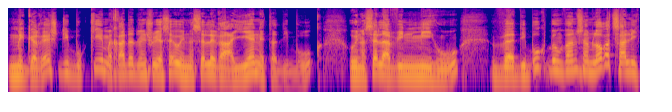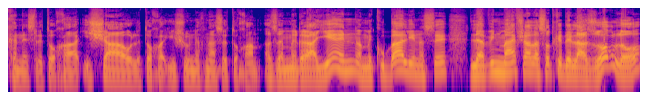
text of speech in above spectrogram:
המגרש דיבוקים, אחד הדברים שהוא יעשה, הוא ינסה לראיין את הדיבוק, הוא ינסה להבין מי הוא, והדיבוק במובן שם לא רצה להיכנס לתוך האישה או לתוך האיש שהוא נכנס לתוכם. אז המראיין, המקובל, ינסה להבין מה אפשר לעשות כדי לעזור לו.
